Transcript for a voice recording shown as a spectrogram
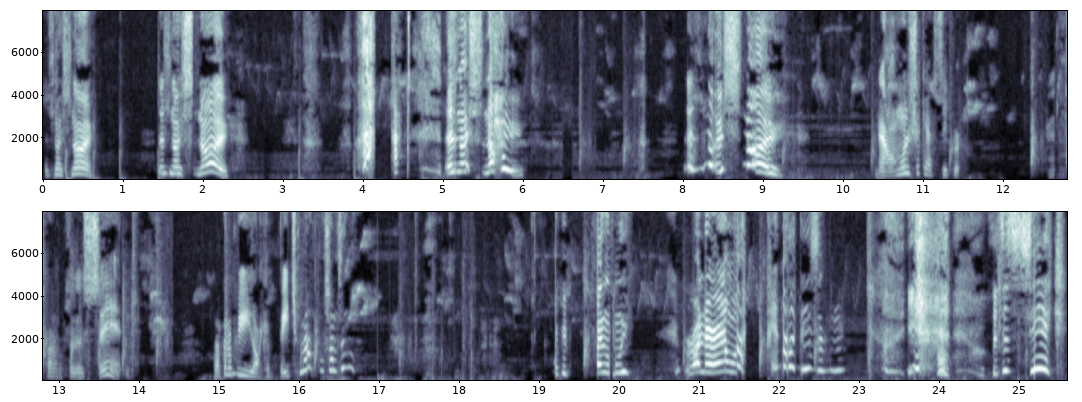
There's no snow. There's no snow. There's no snow. There's no snow. Now I'm gonna check out secret tunnel. So there's sand. Is that gonna be like a beach map or something? I could finally run around like this. Yeah, this is sick.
